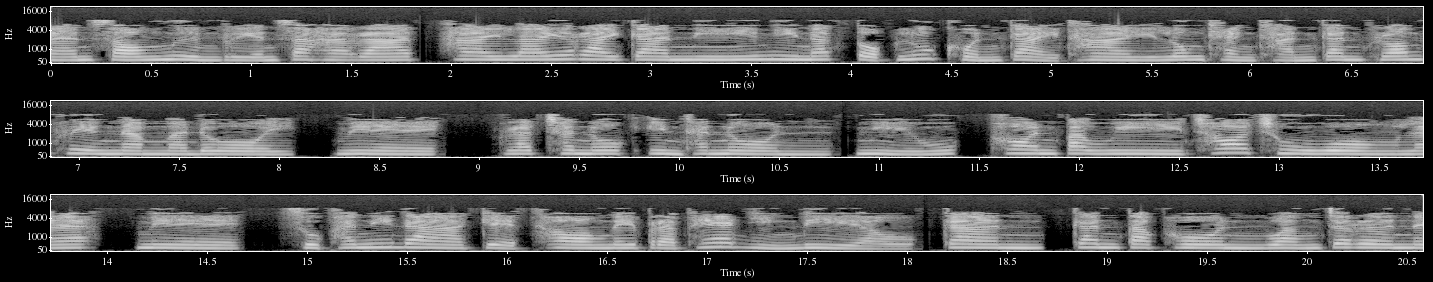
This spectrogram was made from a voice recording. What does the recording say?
420,000 เหรียญสหรัฐไฮไลท์รายการนี้มีนักตบลูกขนไก่ไทยลงแข่งขันกันพร้อมเพรียงนำมาโดย เมฆรัชนกอินทนนท์หมิว พรปวี ช่อชูวงและ เมฆสุพนิดาเกตทองในประเภทหญิงเดี่ยว กัน กันตะพลหวังเจริญใน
